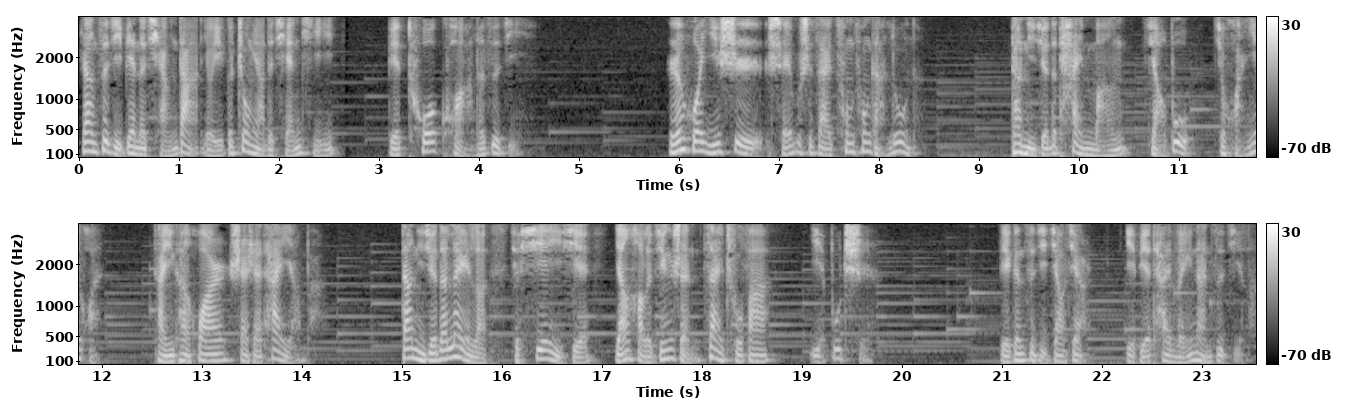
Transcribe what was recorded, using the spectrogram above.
让自己变得强大，有一个重要的前提：别拖垮了自己。人活一世，谁不是在匆匆赶路呢？当你觉得太忙，脚步就缓一缓。”看一看花儿，晒晒太阳吧。当你觉得累了，就歇一歇，养好了精神再出发也不迟。别跟自己较劲儿，也别太为难自己了。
